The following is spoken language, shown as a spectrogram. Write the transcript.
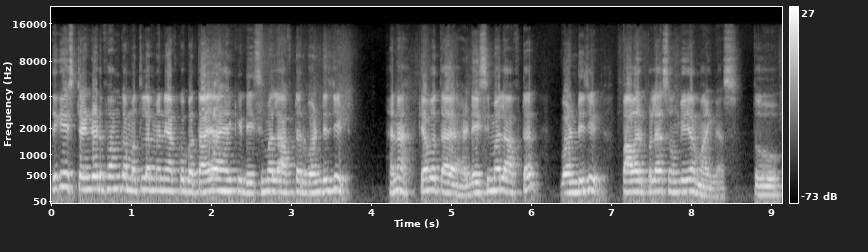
देखिए स्टैंडर्ड फॉर्म का मतलब मैंने आपको बताया है कि डेसिमल आफ्टर वन डिजिट है ना? क्या बताया है? Decimal after one digit power plus होंगे या माइनस तो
